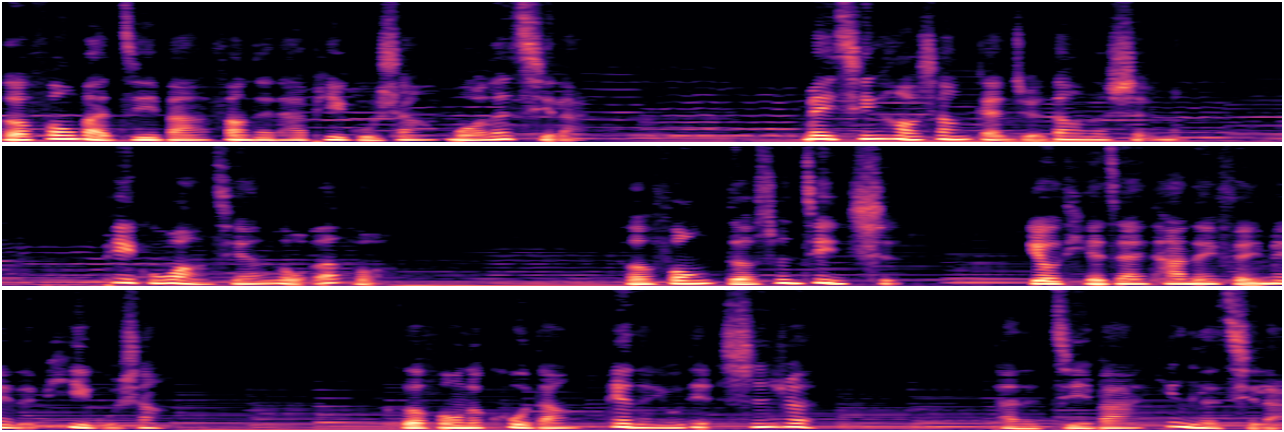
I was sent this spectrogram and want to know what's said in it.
何风把鸡巴放在她屁股上磨了起来。美琴好像感觉到了什么，屁股往前挪了挪。何风得寸进尺，又贴在她那肥美的屁股上。何风的裤裆变得有点湿润，他的鸡巴硬了起来。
